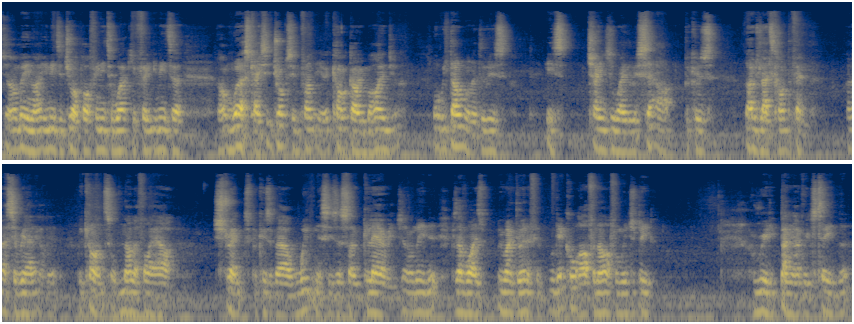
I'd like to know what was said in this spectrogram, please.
Do you know what I mean? Like you need to drop off, you need to work your feet, you need to. Like, in worst case, it drops in front of you. It can't go in behind you. What we don't want to do is is change the way that we're set up because those lads can't defend, and that's the reality of it. We can't sort of nullify our strengths because of our weaknesses are so glaring. Do you know what I mean? Because otherwise, we won't do anything. We'll get caught half and half, and we'll just be a really bang average team that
